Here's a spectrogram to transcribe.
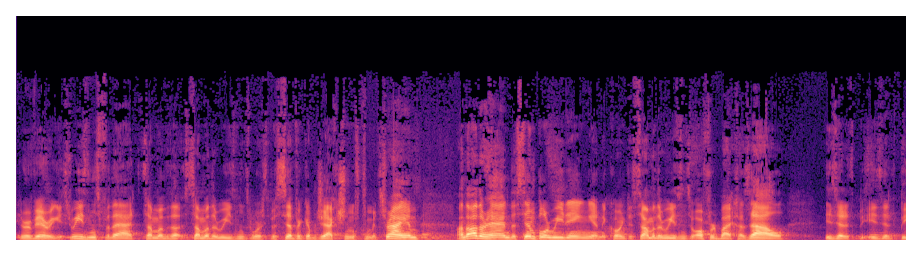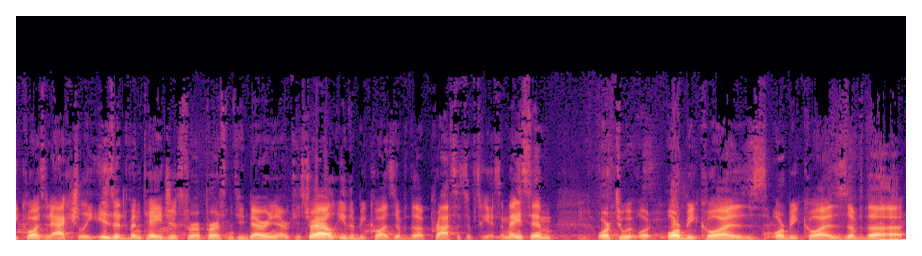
There are various reasons for that. Some of the some of the reasons were specific objections to Mitzrayim. On the other hand, the simple reading, and according to some of the reasons offered by Chazal, is that it's, is it because it actually is advantageous for a person to be buried in Eretz Yisrael, either because of the process of Tchias or to or, or because or because of the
